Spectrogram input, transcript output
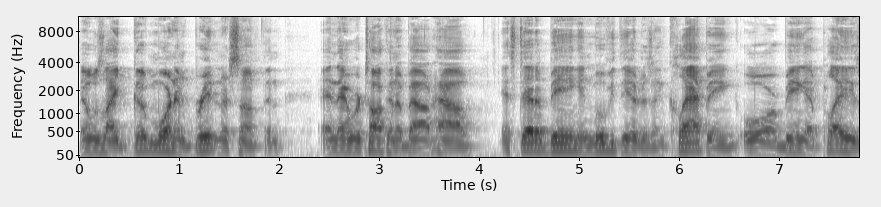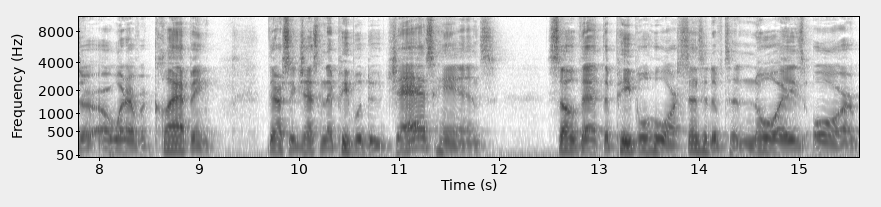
It was like Good Morning Britain or something, and they were talking about how instead of being in movie theaters and clapping or being at plays or, or whatever clapping, they're suggesting that people do jazz hands so that the people who are sensitive to noise or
